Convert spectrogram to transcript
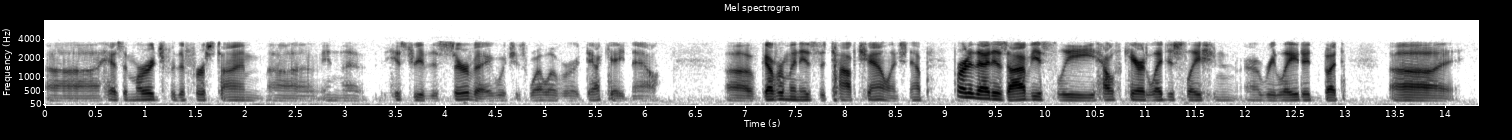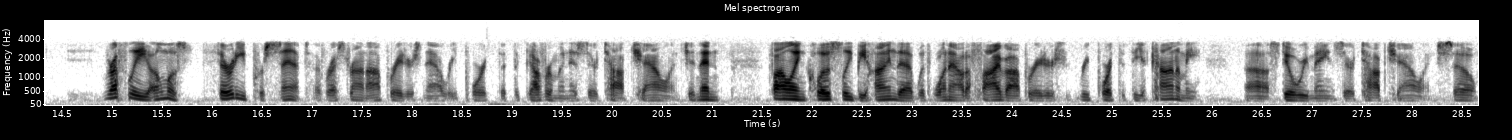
uh, has emerged for the first time uh, in the history of this survey, which is well over a decade now. Uh, government is the top challenge. Now, part of that is obviously healthcare legislation uh, related, but uh, roughly almost 30% of restaurant operators now report that the government is their top challenge. And then following closely behind that, with one out of five operators report that the economy uh, still remains their top challenge. So,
